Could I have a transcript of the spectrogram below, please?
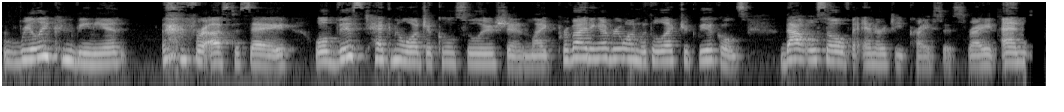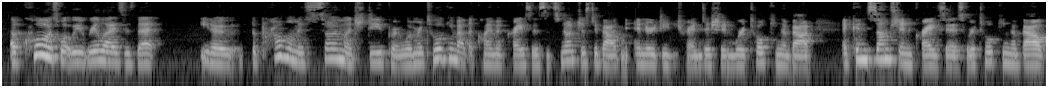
really convenient for us to say, well, this technological solution, like providing everyone with electric vehicles, that will solve the energy crisis, right? And of course, what we realize is that you know the problem is so much deeper. When we're talking about the climate crisis it's not just about an energy transition. We're talking about a consumption crisis. We're talking about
